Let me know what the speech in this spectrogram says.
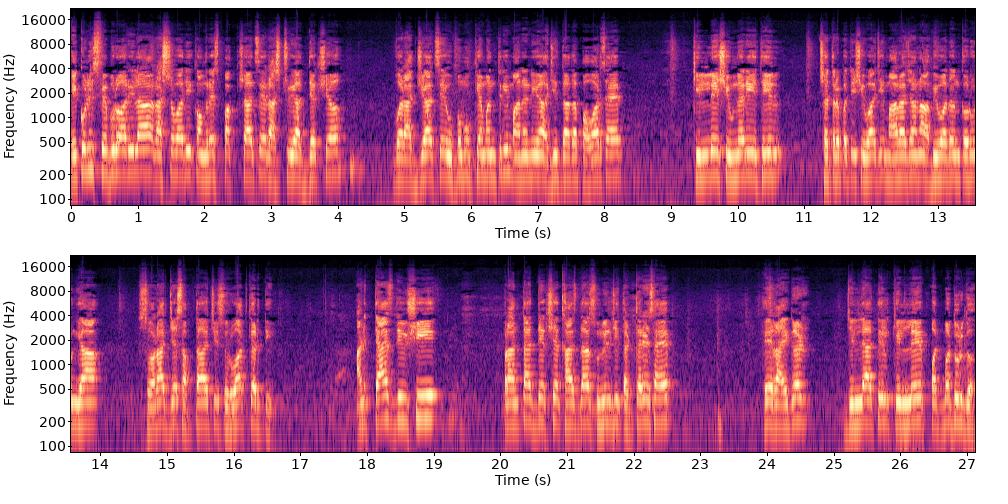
एकोणीस फेब्रुवारीला राष्ट्रवादी काँग्रेस पक्षाचे राष्ट्रीय अध्यक्ष व राज्याचे उपमुख्यमंत्री माननीय अजितदादा पवारसाहेब किल्ले शिवनेरी येथील छत्रपती शिवाजी महाराजांना अभिवादन करून या स्वराज्य सप्ताहाची सुरुवात करतील. आणि त्याच दिवशी प्रांताध्यक्ष खासदार सुनीलजी तटकरे साहेब हे रायगड जिल्ह्यातील किल्ले पद्मदुर्ग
